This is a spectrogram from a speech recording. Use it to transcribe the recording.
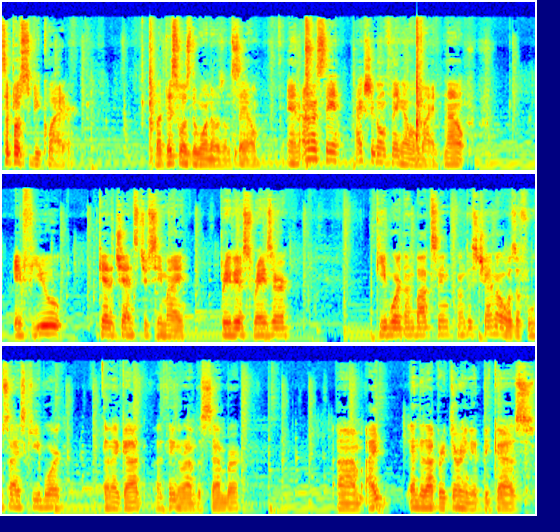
Supposed to be quieter, but this was the one that was on sale. And honestly, I actually don't think I will mind. Now, if you get a chance to see my previous Razer keyboard unboxing on this channel, was a full-size keyboard that I got, I think around December. Um, I ended up returning it because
